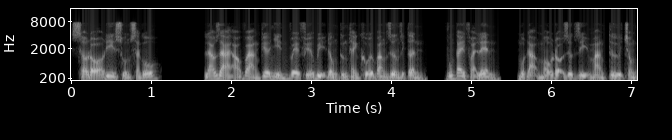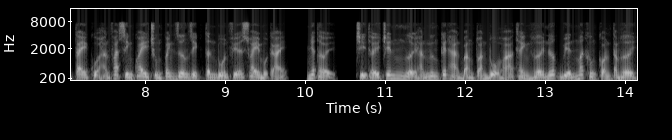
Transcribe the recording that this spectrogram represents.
sau đó đi xuống sàn gỗ lão giả áo vàng kia nhìn về phía bị đông cứng thành khối băng dương dịch tân, vung tay phải lên, một đạo màu đỏ rực dị mang từ trong tay của hắn phát sinh quay trúng quanh dương dịch tân bốn phía xoay một cái, nhất thời, chỉ thấy trên người hắn ngưng kết hàn băng toàn bộ hóa thành hơi nước biến mất không còn tăm hơi,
